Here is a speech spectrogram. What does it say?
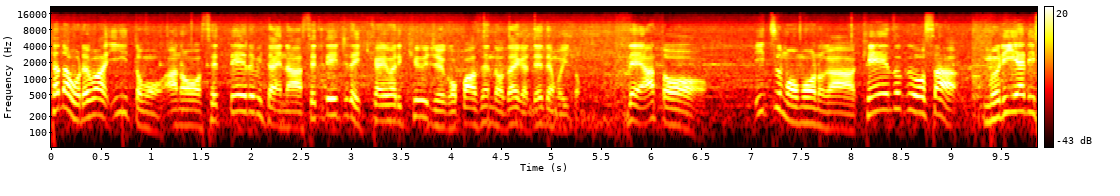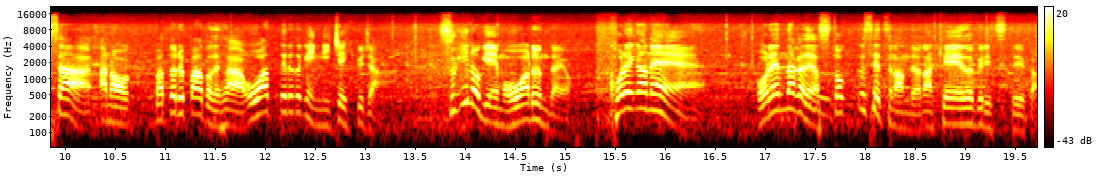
ただ俺はいいと思う。あの設定 L みたいな設定1で機械割り95%の台が出てもいいとであといつも思うのが継続をさ無理やりさあのバトルパートでさ終わってる時に日引くじゃん。次のゲーム終わるんだよ。これがね俺の中ではストック説なんだよな継続率っていうか。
